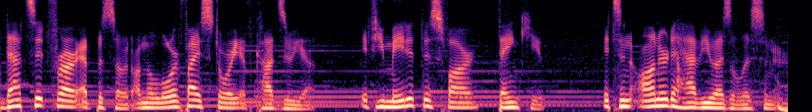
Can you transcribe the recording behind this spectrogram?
That's it for our episode on the Lore-Fi story of Kazuya. If you made it this far, thank you. It's an honor to have you as a listener.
